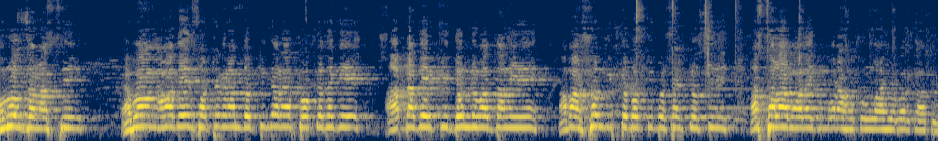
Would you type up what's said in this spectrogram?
অনুরোধ জানাচ্ছি এবং আমাদের চট্টগ্রাম দক্ষিণ জেলার পক্ষ থেকে আপনাদেরকে ধন্যবাদ জানিয়ে আমার সংক্ষিপ্ত বক্তব্য শেষ করছি। আসসালামু আলাইকুম রহমতুল্লাহ বরকাতু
